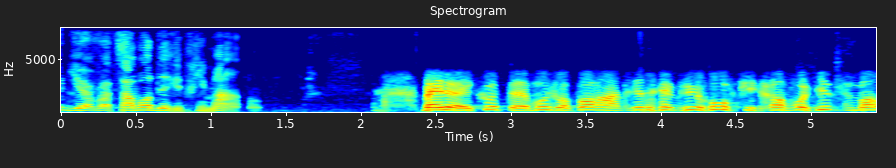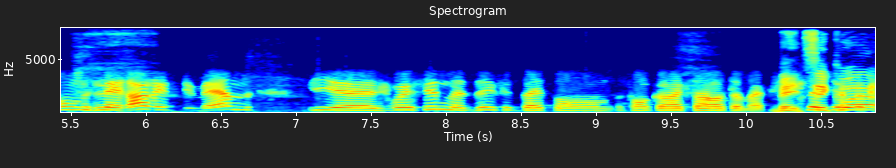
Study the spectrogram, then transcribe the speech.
il y a- va-tu avoir des réprimandes? Ben là, écoute, euh, moi, je vais pas rentrer dans un bureau puis renvoyer du monde. L'erreur est humaine. Puis euh, je vais essayer de me dire que c'est peut-être son, son correcteur automatique. Mais tu sais quoi,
